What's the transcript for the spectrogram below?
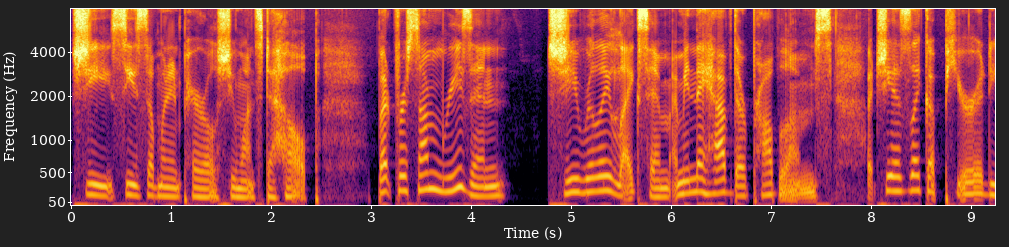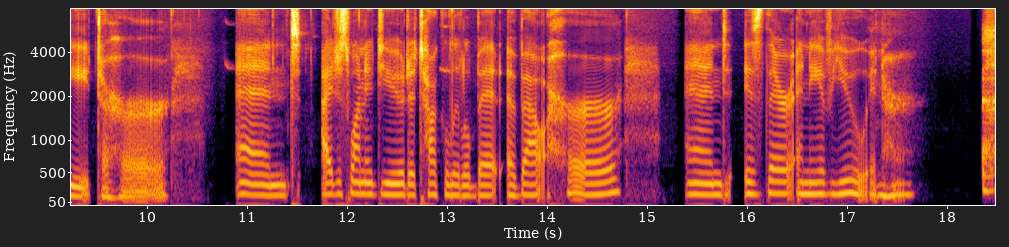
she sees someone in peril she wants to help but for some reason she really likes him i mean they have their problems but she has like a purity to her and I just wanted you to talk a little bit about her. And is there any of you in her?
